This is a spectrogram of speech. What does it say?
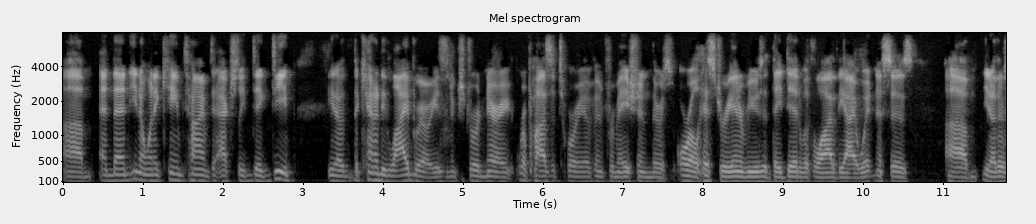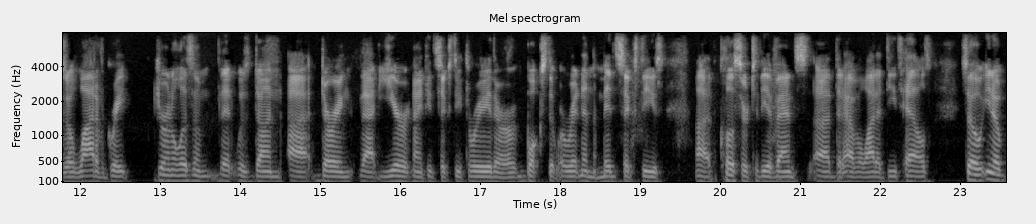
Um, and then, you know, when it came time to actually dig deep, you know, the Kennedy Library is an extraordinary repository of information. There's oral history interviews that they did with a lot of the eyewitnesses. Um, you know, there's a lot of great journalism that was done uh, during that year, 1963. There are books that were written in the mid 60s, uh, closer to the events, uh, that have a lot of details. So, you know,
